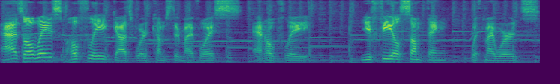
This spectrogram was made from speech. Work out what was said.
As always, hopefully God's word comes through my voice, and hopefully you feel something with my words,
